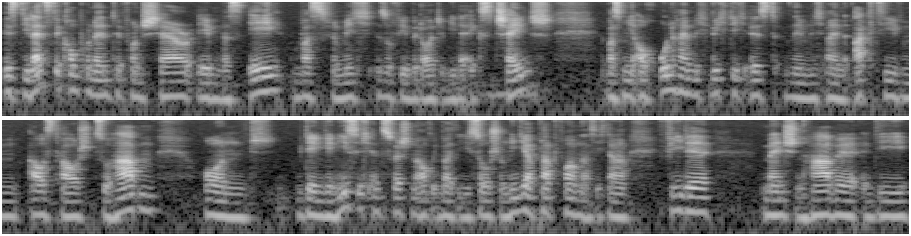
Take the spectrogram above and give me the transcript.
ist die letzte Komponente von Share eben das E, was für mich so viel bedeutet wie der Exchange, was mir auch unheimlich wichtig ist, nämlich einen aktiven Austausch zu haben. Und den genieße ich inzwischen auch über die Social Media Plattform, dass ich da viele Menschen habe, die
